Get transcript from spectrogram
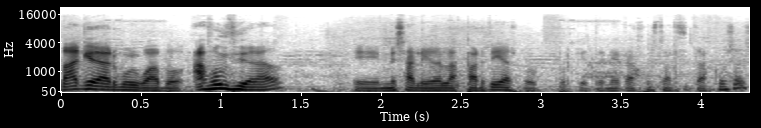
va a quedar muy guapo. Ha funcionado. Eh, me he salido de las partidas porque tenía que ajustar ciertas cosas.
